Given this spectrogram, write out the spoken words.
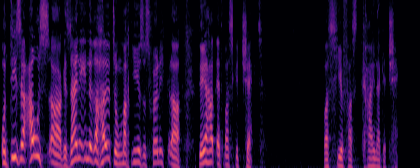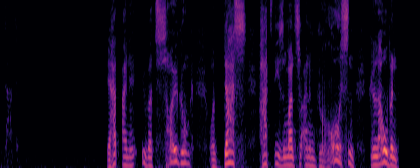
Und diese Aussage, seine innere Haltung macht Jesus völlig klar. Der hat etwas gecheckt, was hier fast keiner gecheckt hat. Der hat eine Überzeugung und das hat diesen Mann zu einem großen Glauben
